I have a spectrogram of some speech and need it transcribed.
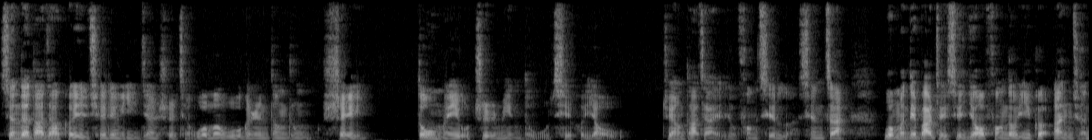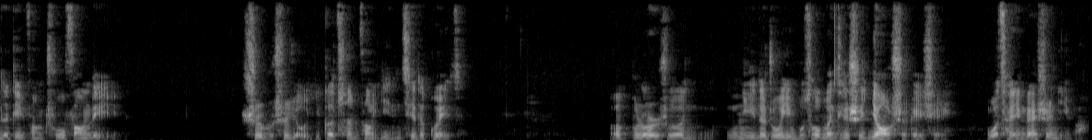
现在大家可以确定一件事情：我们五个人当中谁都没有致命的武器和药物，这样大家也就放心了。现在我们得把这些药放到一个安全的地方，厨房里。”是不是有一个存放银器的柜子？呃，布洛尔说：“你的主意不错，问题是钥匙给谁？我猜应该是你吧。”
